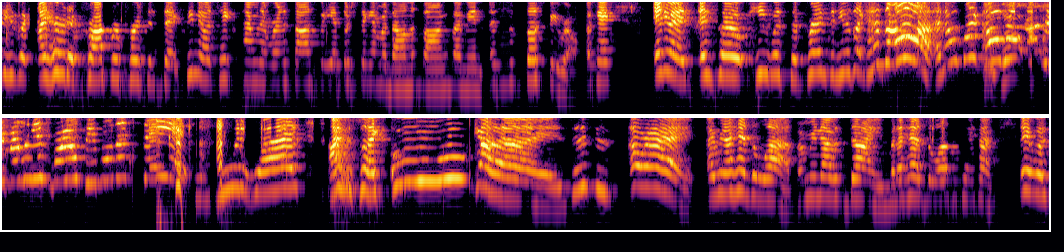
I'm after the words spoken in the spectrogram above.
He's like, I heard a proper person say, you know, it takes time in the Renaissance, but yet they're singing Madonna songs. I mean, it's just, let's be real, okay? Anyways, and so he was the prince, and he was like, huzzah! And I was like, oh my god, it really is royal people that say it. You knew what it was? I was like, ooh, guys, this is all right. I mean, I had to laugh. I mean, I was dying, but I had to laugh at the same time. It was,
